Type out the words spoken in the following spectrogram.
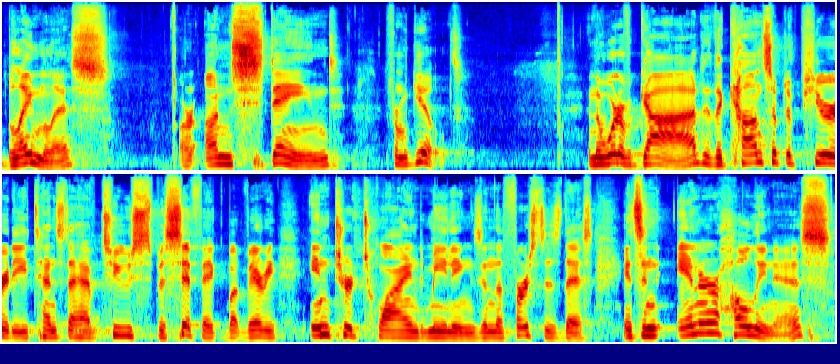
blameless, or unstained from guilt. In the Word of God, the concept of purity tends to have two specific but very intertwined meanings. And the first is this it's an inner holiness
